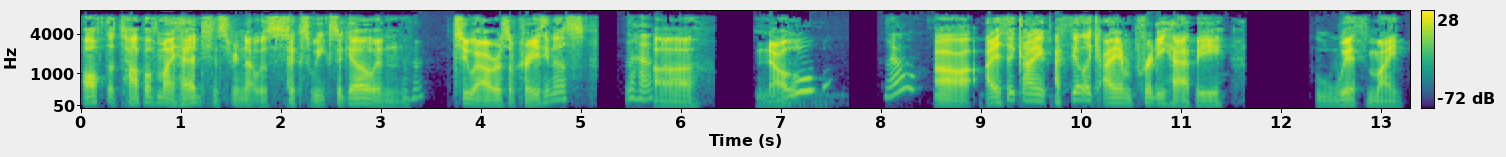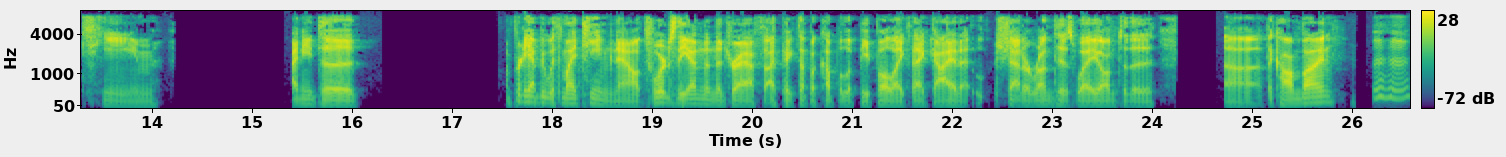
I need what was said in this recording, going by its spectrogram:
off the top of my head, considering that was six weeks ago and Mhm. two hours of craziness, Uh-huh. uh, no. No. Uh, I think I I feel like I am pretty happy with my team. I need to. I'm pretty happy with my team now. Towards the end in the draft, I picked up a couple of people like that guy that shadow runned his way onto the uh the combine. Mm-hmm.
